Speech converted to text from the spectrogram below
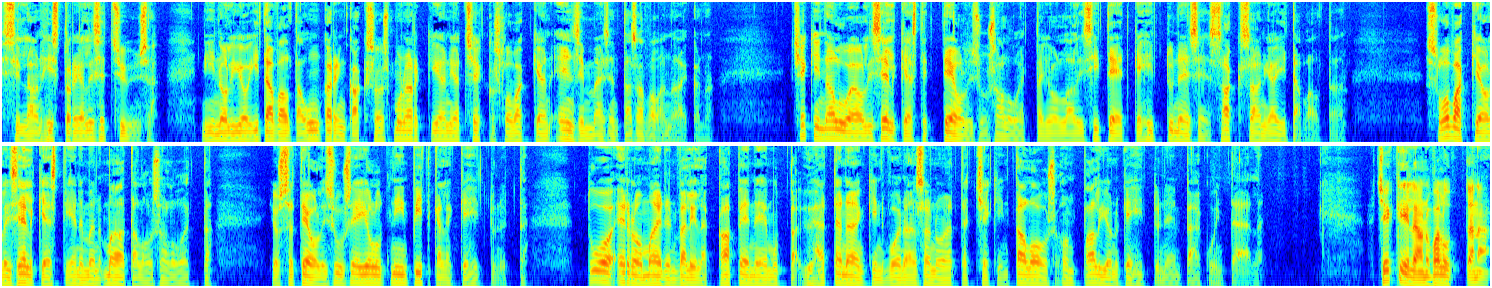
Sillä on historialliset syynsä. Niin oli jo Itävalta Unkarin kaksoismonarkian ja Tsekkoslovakian ensimmäisen tasavallan aikana. Tsekin alue oli selkeästi teollisuusaluetta, jolla oli siteet kehittyneeseen Saksaan ja Itävaltaan. Slovakia oli selkeästi enemmän maatalousaluetta, jossa teollisuus ei ollut niin pitkälle kehittynyttä. Tuo ero maiden välillä kapenee, mutta yhä tänäänkin voidaan sanoa, että Tsekin talous on paljon kehittyneempää kuin täällä. Tsekeillä on valuuttana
